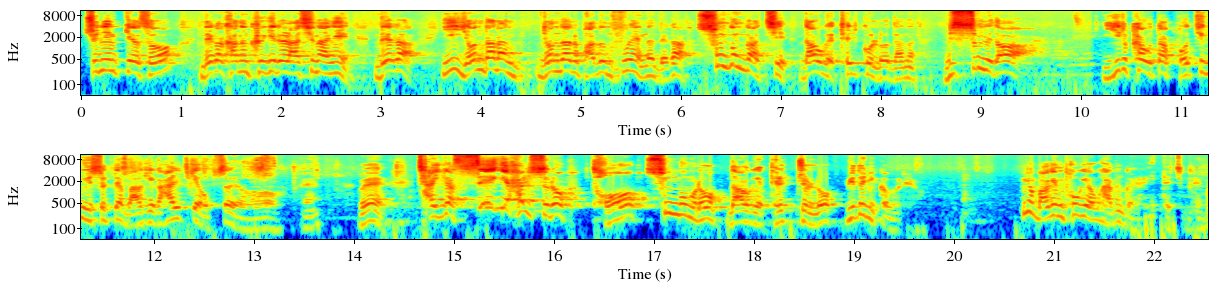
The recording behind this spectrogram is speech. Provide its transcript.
주님께서 내가 가는 그 길을 아시나니 내가 이 연단한 연단을 받은 후에는 내가 순금같이 나오게 될 걸로 나는 믿습니다. 이렇게 하고 딱 버티고 있을 때 마귀가 할 게 없어요. 예? 왜? 자기가 세게 할수록 더 순금으로 나오게 될 줄로 믿으니까 그래요. 그냥 마귀는 포기하고 가는 거야. 이때쯤 되면.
